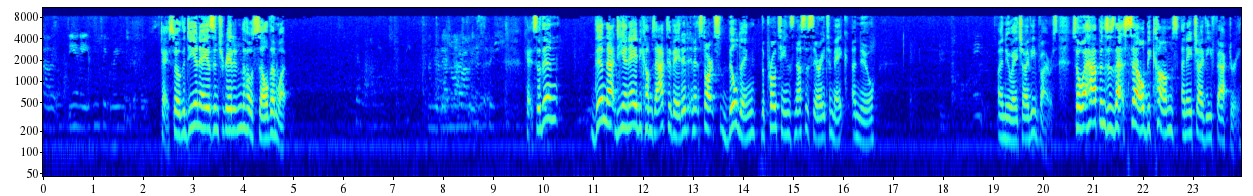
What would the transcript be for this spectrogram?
Uh, DNA is integrated into the host. Okay, so the DNA is integrated into the host cell. Then what? And the non-transcription. Okay, so then, then that DNA becomes activated and it starts building the proteins necessary to make a new a new HIV virus. So what happens is that cell becomes an HIV factory.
